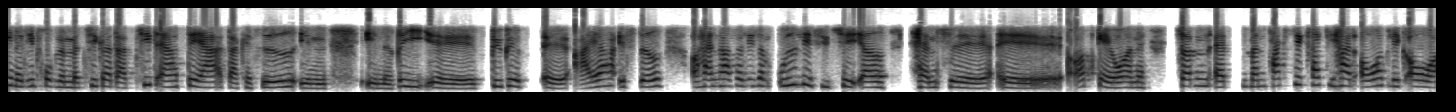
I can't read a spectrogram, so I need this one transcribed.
En af de problematikker, der tit er, det er, at der kan sidde en, en rig øh, byggeejer øh, et sted, og han har så ligesom udliciteret hans øh, øh opgaverne sådan at man faktisk ikke rigtig har et overblik over,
